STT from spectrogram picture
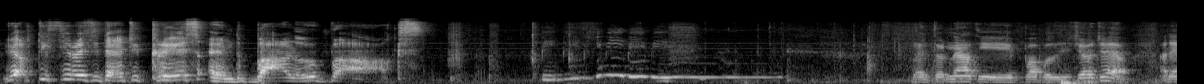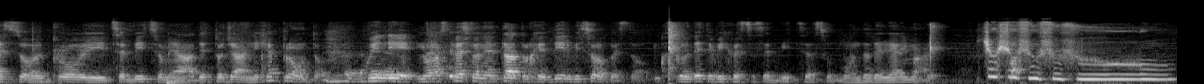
gli artisti residenti Chris and Ballo Vox. Bi, bi, bi. Bentornati popolo di Geo Geo. Adesso il, pro- il servizio mi ha detto Gianni che è pronto, quindi non aspetto nient'altro che dirvi solo questo. Godetevi questo servizio sul mondo degli animali. Sciu sciu sciu sciu sciu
